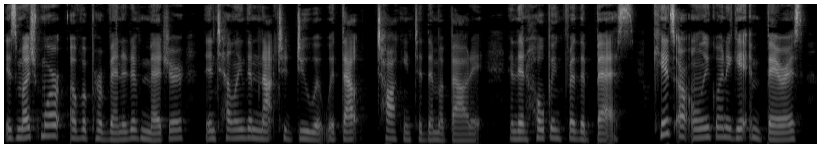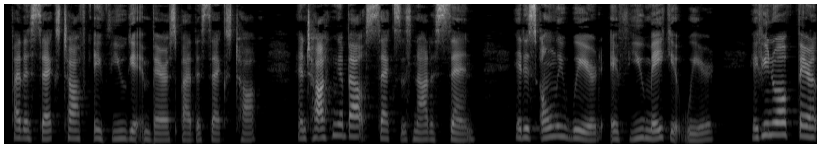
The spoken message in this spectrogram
is much more of a preventative measure than telling them not to do it without talking to them about it and then hoping for the best. Kids are only going to get embarrassed by the sex talk if you get embarrassed by the sex talk. And talking about sex is not a sin. It is only weird if you make it weird. If you know a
